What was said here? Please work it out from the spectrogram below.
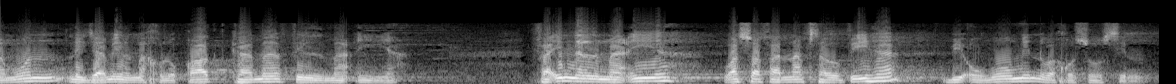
amun li jami'il makhluqat kama fil ma'iyyah fa innal ma'iyyah wasafa nafsahu fiha bi umumin wa khususin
